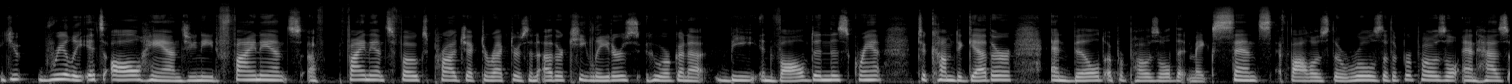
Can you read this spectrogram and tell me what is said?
you really it's all hands. You need finance uh, finance folks project directors and other key leaders who are going to be involved in this grant to come together and build a proposal that makes sense follows the rules of the proposal and has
